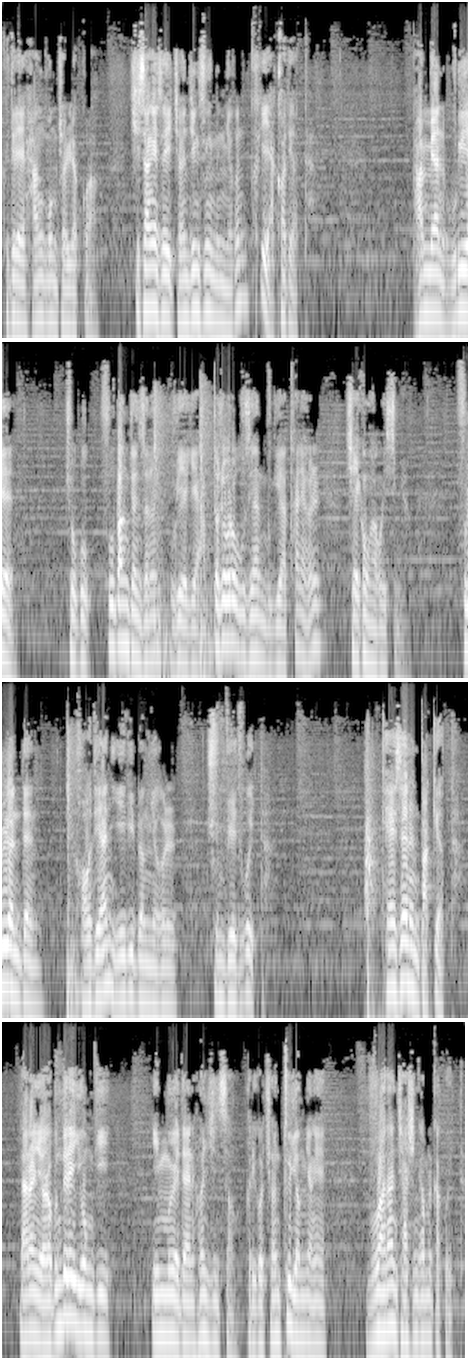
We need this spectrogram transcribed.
그들의 항공 전력과 지상에서의 전쟁 수행 능력은 크게 약화되었다. 반면 우리의 조국 후방 전선은 우리에게 압도적으로 우세한 무기와 탄약을 제공하고 있으며 훈련된 거대한 예비 병력을 준비해두고 있다. 대세는 바뀌었다. 나는 여러분들의 용기, 임무에 대한 헌신성, 그리고 전투 역량에 무한한 자신감을 갖고 있다.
